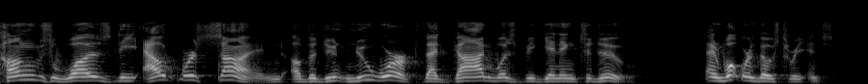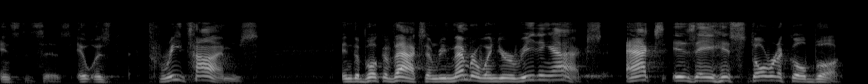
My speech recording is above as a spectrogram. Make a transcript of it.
Tongues was the outward sign of the new work that God was beginning to do. And what were those three instances? It was three times in the book of Acts. And remember, when you're reading Acts, Acts is a historical book.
